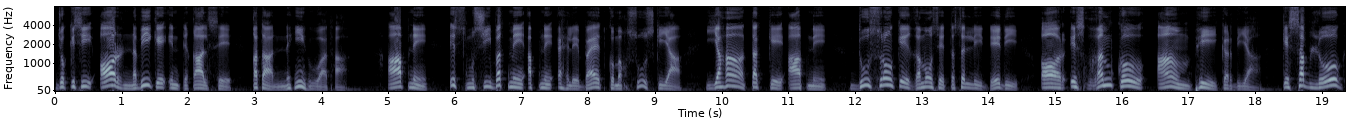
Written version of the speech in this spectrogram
जो किसी और नबी के इंतकाल से कता नहीं हुआ था। आपने इस मुसीबत में अपने अहले बैत को मखसूस किया, यहाँ तक कि आपने दूसरों के गमों से तसल्ली दे दी और इस गम को आम भी कर दिया कि सब लोग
